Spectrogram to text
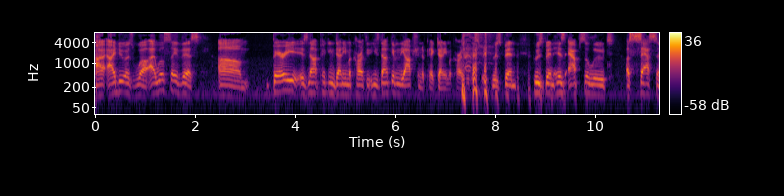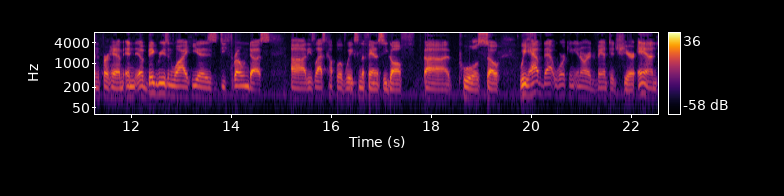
I, I do as well. I will say this. Um, Barry is not picking Denny McCarthy. He's not given the option to pick Denny McCarthy this week, who's been who's been his absolute assassin for him, and a big reason why he has dethroned us uh, these last couple of weeks in the fantasy golf uh, pools. So we have that working in our advantage here. And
